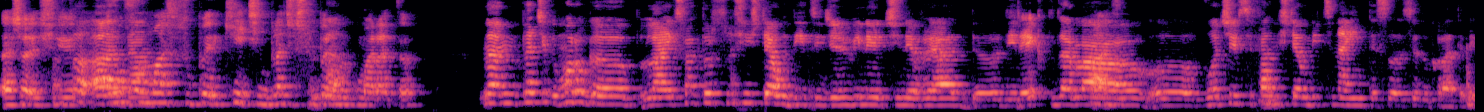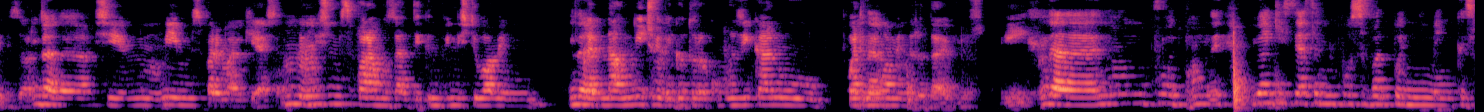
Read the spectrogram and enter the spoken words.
Așa, și Asta, are a, un da. format super catchy, îmi place super Da. mult cum arată. Da, îmi place că, mă rog, uh, la X Factor sunt și niște audiții, gen vine cine vrea uh, direct, dar la Ah, uh, voce se fac niște audiții înainte să se ducă la televizor. Da, da, da. Și mie mi se pare mai ok așa. Mhm. Că nici nu mi se pare amuzante când vin niște oameni Da. care n-au nicio legătură cu muzica, nu... Poate Da. da. oameni rădai, plus. Ih. Da, nu, nu pot. Eu am chestia asta, nu pot să văd pe nimeni că se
